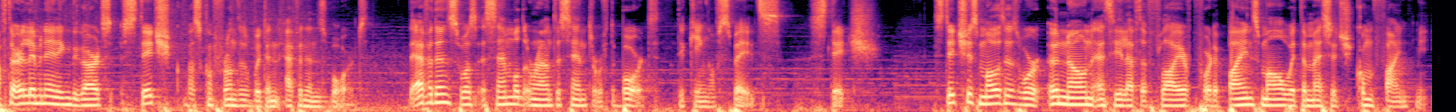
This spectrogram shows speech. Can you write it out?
After eliminating the guards, Stitch was confronted with an evidence board. The evidence was assembled around the center of the board, the King of Spades, Stitch. Stitch's motives were unknown as he left a flyer for the Pines Mall with the message Come find me.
